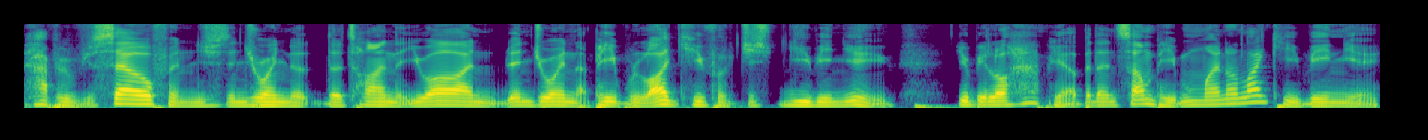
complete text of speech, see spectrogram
happy with yourself and just enjoying the, the time that you are and enjoying that people like you for just you being you, you'll be a lot happier. But then some people might not like you being you.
